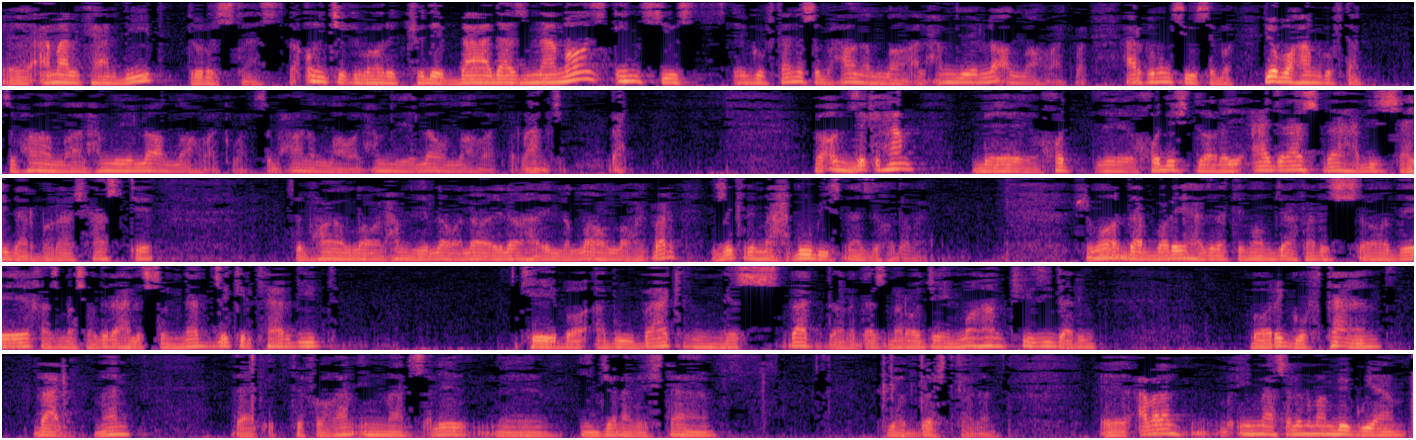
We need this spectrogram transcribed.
عمل کردید درست است. و اون چه که وارد شده بعد از نماز این گفتن سبحان الله الحمدلله الله اکبر. هر کدوم سی و بار یا با هم گفتن. سبحان الله الحمدلله الله اکبر. سبحان الله الحمدلله الله اکبر. و همچین. بله. و اون ذکر هم به خود خودش دارای اجر است و حدیث صحیح دربارش هست که سبحان الله الحمدلله و لا اله الا الله الله اکبر ذکر محبوبی است نزد خداوند. شما درباره حضرت امام جعفر صادق از مصادر اهل سنت ذکر کردید که با ابو بکر نسبت دارد. از مراجع ما هم چیزی در این باره گفتند بله من در اتفاقا این مسئله اینجا نوشتم. یادداشت کردم. اولا این مسئله رو من بگویم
